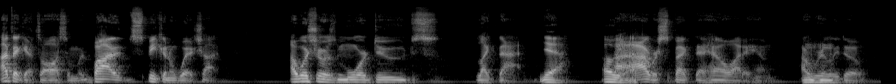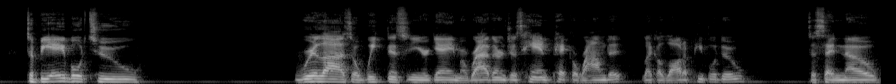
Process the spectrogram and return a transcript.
I think that's awesome. By speaking of which, I I wish there was more dudes like that. Yeah. Oh I, yeah. I respect the hell out of him. I Mhm. really do. To be able to realize a weakness in your game and rather than just handpick around it like a lot of people do, to say no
